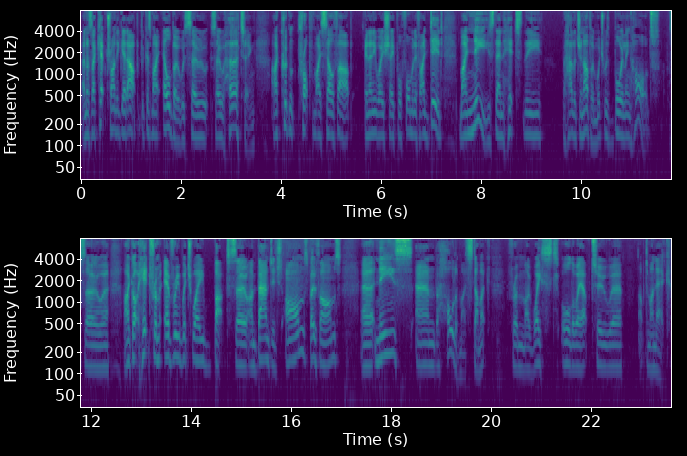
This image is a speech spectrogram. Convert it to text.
And as I kept trying to get up because my elbow was so so hurting, I couldn't prop myself up in any way, shape, or form. And if I did, my knees then hit the, the halogen oven, which was boiling hot. So uh, I got hit from every which way but. So I'm bandaged arms, both arms, uh, knees, and the whole of my stomach from my waist all the way up to uh, up to my neck.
